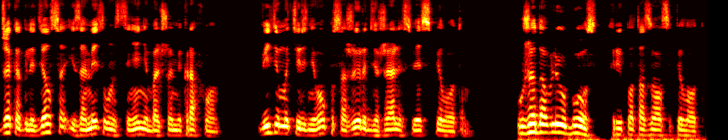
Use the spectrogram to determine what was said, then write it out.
Джек огляделся и заметил на стене небольшой микрофон. Видимо, через него пассажиры держали связь с пилотом. «Уже давлю, босс!» – хрипло отозвался пилот.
